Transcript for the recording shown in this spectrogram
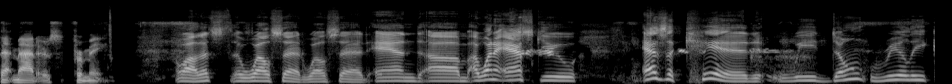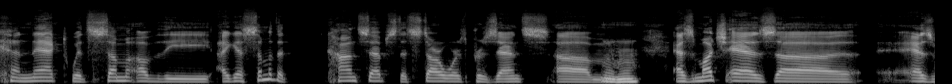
that matters for me. Wow, that's uh, well said. Well said. And um, I want to ask you, as a kid, we don't really connect with some of the, I guess, some of the concepts that Star Wars presents. Um, Mm-hmm. as much as uh as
